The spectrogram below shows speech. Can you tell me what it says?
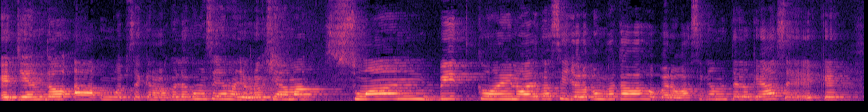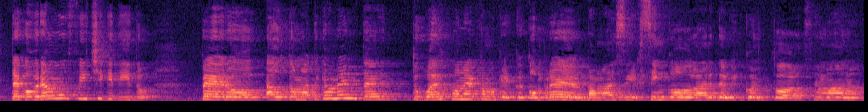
es yendo a un website que no me acuerdo cómo se llama, yo creo que se llama Swan Bitcoin o algo así, yo lo pongo acá abajo, pero básicamente lo que hace es que te cobran un fee chiquitito, pero automáticamente tú puedes poner como que, que compre, vamos a decir, 5 dólares de Bitcoin toda la semana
